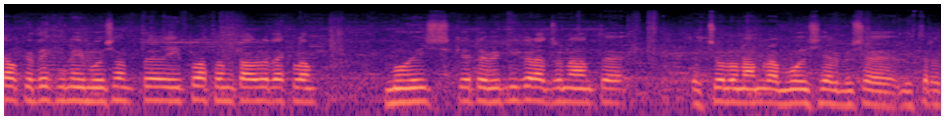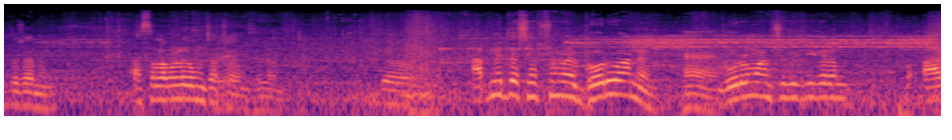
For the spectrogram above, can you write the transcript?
কাউকে দেখি নাই মহিষ আনতে এই প্রথম কাউকে দেখলাম মহিষ কেটে বিক্রি করার জন্য আনতে। তো চলুন আমরা মহিষের বিষয়ে বিস্তারিত জানি। আসসালামু আলাইকুম চাচা। তো আপনি তো সবসময় গরু আনেন। হ্যাঁ। গরু মাংস বিক্রি করেন। আর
